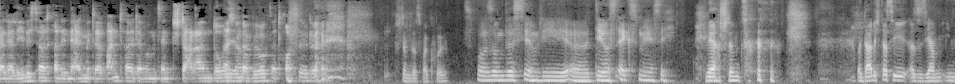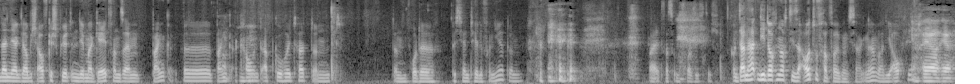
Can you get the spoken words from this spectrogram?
alle erledigt hat, gerade den einen mit der Wand halt, der mit seinen Stahlarmen durch ah, ja. und da wirkt, da trosselt. Stimmt, das war cool. Es war so ein bisschen wie äh, Deus Ex mäßig. Ja, stimmt. Und dadurch, dass sie, also sie haben ihn dann ja, glaube ich, aufgespürt, indem er Geld von seinem Bank, äh, Bankaccount mhm. abgeholt hat und dann wurde ein bisschen telefoniert und war etwas unvorsichtig. Und dann hatten die doch noch diese Autoverfolgungsjagd, ne? War die auch hier? Ach ja, ja.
